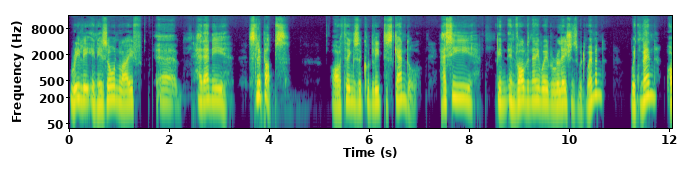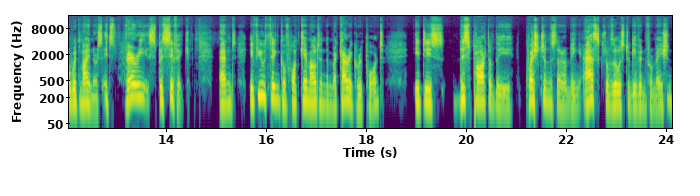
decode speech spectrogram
really in his own life uh, had any slip ups or things that could lead to scandal? Has he been involved in any way with relations with women, with men, or with minors? It's very specific. And if you think of what came out in the McCarrick report, it is this part of the questions that are being asked of those to give information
